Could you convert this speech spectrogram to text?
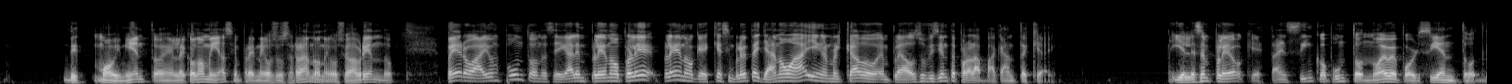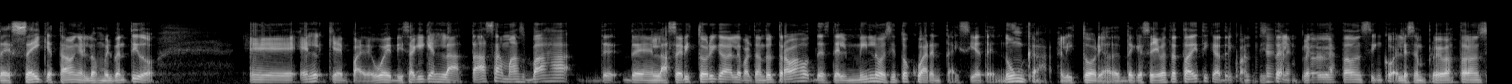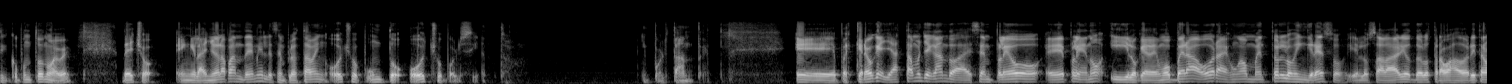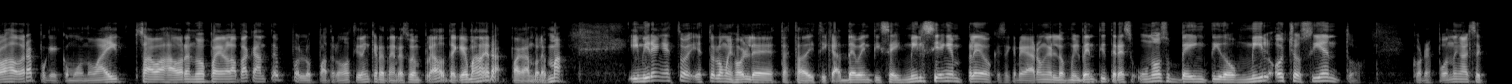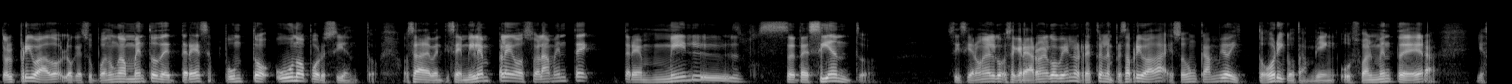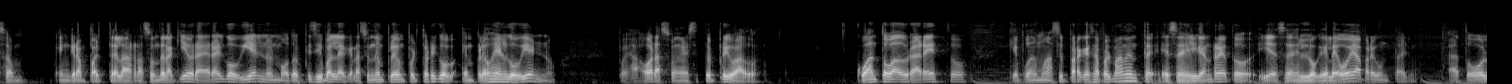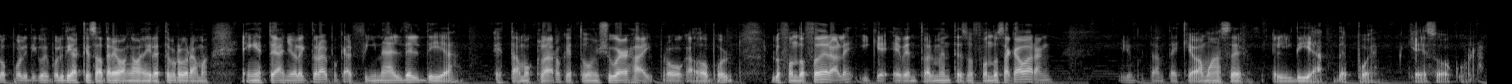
movimientos en la economía, siempre hay negocios cerrando, negocios abriendo, pero hay un punto donde se llega al empleo pleno que es que simplemente ya no hay en el mercado empleados suficientes para las vacantes que hay. Y el desempleo, que está en 5.9% de 6 que estaba en el 2022, eh, que, by the way, dice aquí que es la tasa más baja de, en la serie histórica del Departamento del Trabajo desde el 1947. Nunca en la historia, desde que se lleva esta estadística, del 47 el empleo había estado en 5, el desempleo había estado en 5.9. De hecho, en el año de la pandemia el desempleo estaba en 8.8%. Importante. Eh, pues creo que ya estamos llegando a ese empleo eh, pleno y lo que debemos ver ahora es un aumento en los ingresos y en los salarios de los trabajadores y trabajadoras, porque como no hay trabajadores nuevos para ir a la vacante, pues los patronos tienen que retener a sus empleados. ¿De qué manera? Pagándoles más. Y miren esto, y esto es lo mejor de esta estadística. De 26.100 empleos que se crearon en el 2023, unos 22.800 corresponden al sector privado, lo que supone un aumento de 3.1%. O sea, de 26.000 empleos, solamente 3.700 se, hicieron el, se crearon el gobierno, el resto en la empresa privada. Eso es un cambio histórico también. Usualmente era, y esa en gran parte de la razón de la quiebra, era el gobierno, el motor principal de la creación de empleo en Puerto Rico, empleos en el gobierno. Pues ahora son en el sector privado. ¿Cuánto va a durar esto? ¿Qué podemos hacer para que sea permanente? Ese es el gran reto y ese es lo que le voy a preguntar a todos los políticos y políticas que se atrevan a venir a este programa en este año electoral, porque al final del día estamos claros que esto es un sugar high provocado por los fondos federales y que eventualmente esos fondos se acabarán. Y lo importante es que vamos a hacer el día después que eso ocurra.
